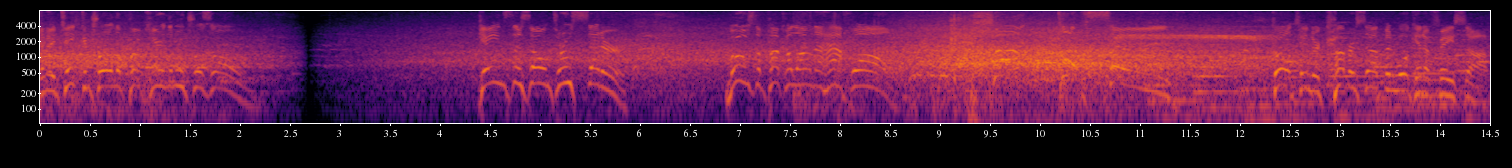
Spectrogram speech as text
And they take control of the puck here in the neutral zone. Gains the zone through center. Moves the puck along the half wall. Shot! Glove save! Goaltender covers up and will get a face-off.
